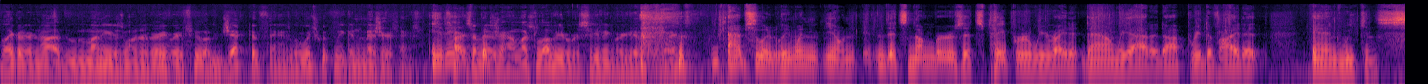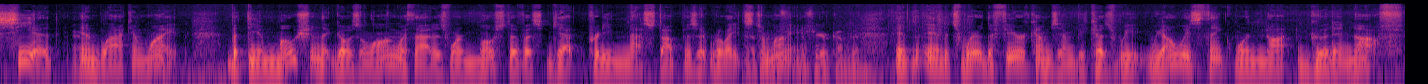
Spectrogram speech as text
like it or not, money is one of the very, very few objective things with which we can measure things? It it's hard to measure how much love you're receiving or giving, right? Absolutely. When you know it's numbers, it's paper. We write it down, we add it up, we divide it, and we can see it Yeah. in black and white. But the emotion that goes along with that is where most of us get pretty messed up as it relates That's to money. The fear comes in. And, and it's where the fear comes in because we, we always think we're not good enough.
